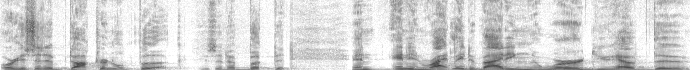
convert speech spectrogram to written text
or is it a doctrinal book? Is it a book that, and, and in rightly dividing the word, you have the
